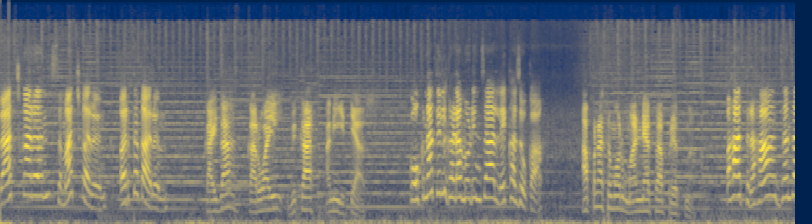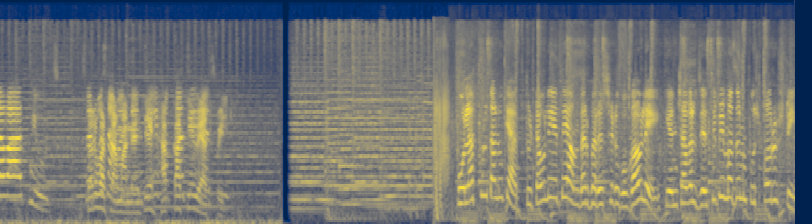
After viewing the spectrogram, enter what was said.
राजकारण समाजकारण अर्थकारण. कायदा कारवाई विकास आणि इतिहास. कोकणातील घडामोडींचा लेखाजोखा. आपणासमोर मांडण्याचा प्रयत्न. पाहत रहा झंझावात न्यूज. सर्वसामान्यांचे हक्काचे व्यासपीठ. पोलादपूर तालुक्यात तुटवली येथे आमदार भरतशेठ गोगावले यांच्यावर जेसीबी मधून पुष्पवृष्टी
